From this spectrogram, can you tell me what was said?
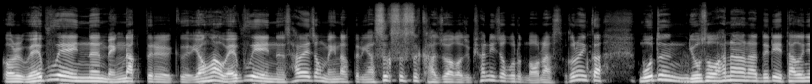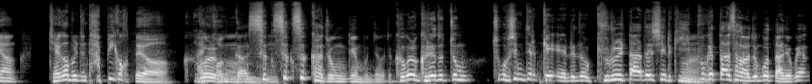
걸 외부에 있는 맥락들을 그 영화 외부에 있는 사회적 맥락들을 그냥 쓱쓱쓱 가져와가지고 편의적으로 넣어놨어. 그러니까 모든 요소 하나하나들이 다 그냥 제가 볼 땐 다 삐걱대요. 그걸 아니, 그러니까 음, 슥슥슥 가져온 게 문제인 거죠. 그걸 그래도 좀 조금 이렇게 예를 들어 귤을 따듯이 이렇게 음. 이쁘게 따서 가져온 것도 아니고 그냥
